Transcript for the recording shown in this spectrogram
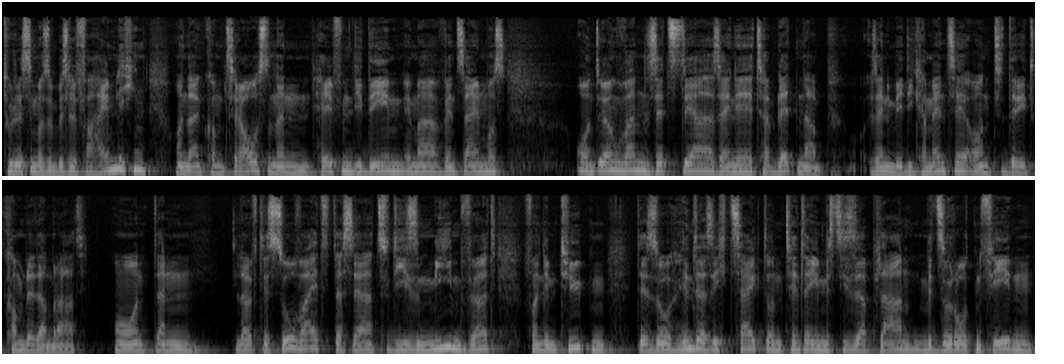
tut das immer so ein bisschen verheimlichen und dann kommt es raus und dann helfen die dem immer, wenn es sein muss. Und irgendwann setzt er seine Tabletten ab, seine Medikamente und dreht komplett am Rad. Und dann läuft es so weit, dass er zu diesem Meme wird von dem Typen, der so hinter sich zeigt und hinter ihm ist dieser Plan mit so roten Fäden.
